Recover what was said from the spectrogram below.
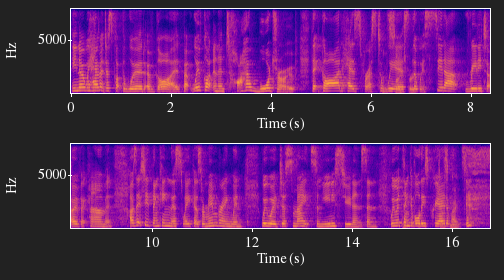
You know, we haven't just got the word of God, but we've got an entire wardrobe that God has for us to That's wear so so that we're set up, ready to overcome. And I was actually thinking this week, I was remembering when we were just mates and uni students, and we would think of all these creative.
